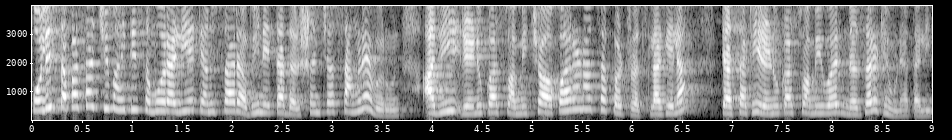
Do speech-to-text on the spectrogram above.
पोलीस तपासात जी माहिती समोर आली आहे त्यानुसार अभिनेता दर्शनच्या सांगण्यावरून आधी रेणुका स्वामीच्या अपहरणाचा कट रचला गेला. त्यासाठी रेणुका स्वामीवर नजर ठेवण्यात आली.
